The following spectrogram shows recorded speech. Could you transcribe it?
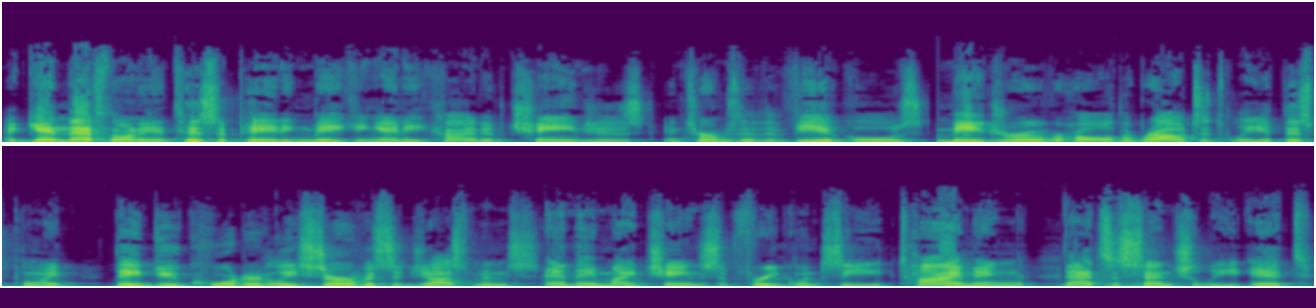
again, that's not anticipating making any kind of changes in terms of the vehicles, major overhaul of the routes. At this point, they do quarterly service adjustments and they might change the frequency, timing. That's essentially it.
